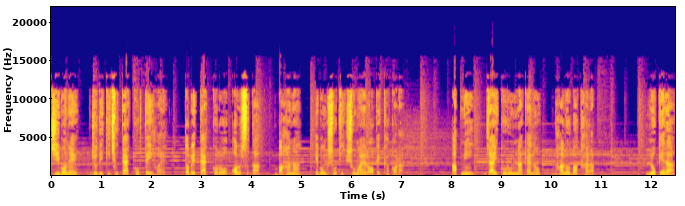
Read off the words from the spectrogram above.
জীবনে যদি কিছু ত্যাগ করতেই হয়, তবে ত্যাগ করো অলসতা, বাহানা এবং সঠিক সময়ের অপেক্ষা করা। আপনি যাই করুন না কেন, ভালো বা খারাপ। লোকেরা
